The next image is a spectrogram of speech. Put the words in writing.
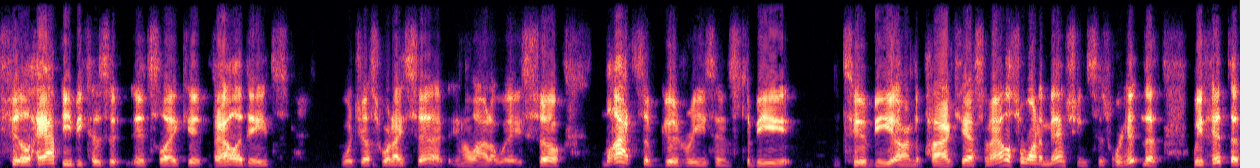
feel happy because it, it's like it validates well, just what I said in a lot of ways. So lots of good reasons to be to be on the podcast. And I also want to mention, since we're hitting the we've hit the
